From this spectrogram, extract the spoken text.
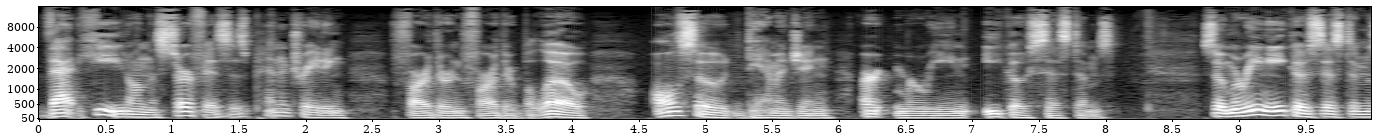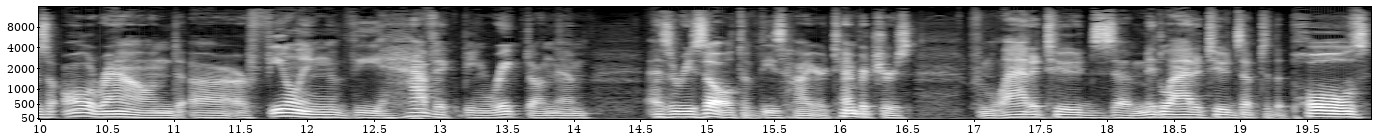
that heat on the surface is penetrating farther and farther below, also damaging our marine ecosystems. So, marine ecosystems all around uh, are feeling the havoc being wreaked on them as a result of these higher temperatures. From latitudes, uh, mid latitudes up to the poles,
